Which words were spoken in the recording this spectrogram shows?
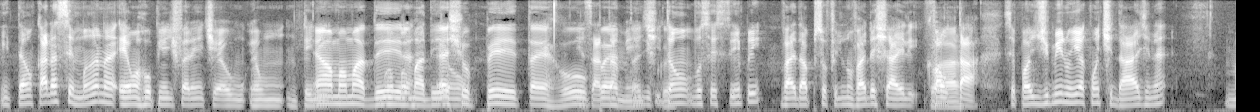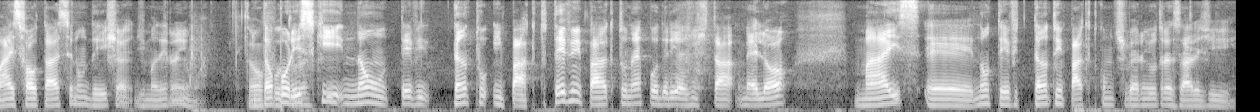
Então, cada semana é uma roupinha diferente, é um, é um, um tênis, É uma mamadeira, uma mamadeira é chupeta, é roupa, é Exatamente. É então, você sempre vai dar pro seu filho, não vai deixar ele claro. faltar. Você pode diminuir a quantidade, né? Mas faltar você não deixa de maneira nenhuma. Então, então por isso que não teve tanto impacto. Teve um impacto, né? Poderia a gente estar tá melhor, mas é, não teve tanto impacto como tiveram em outras áreas de.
